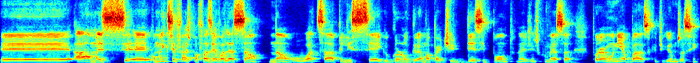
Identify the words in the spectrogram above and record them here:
é, ah, mas é, como é que você faz para fazer avaliação? Não, o WhatsApp ele segue o cronograma a partir desse ponto, né? A gente começa por harmonia básica, digamos assim.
